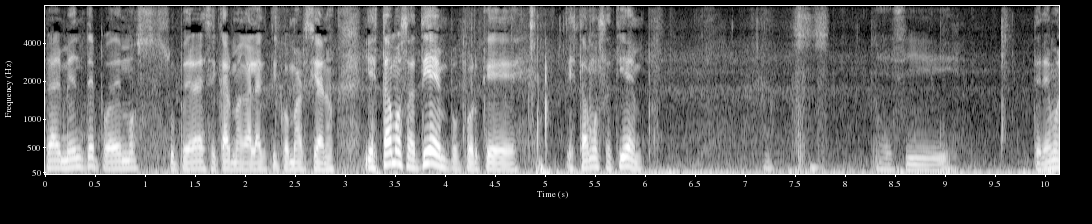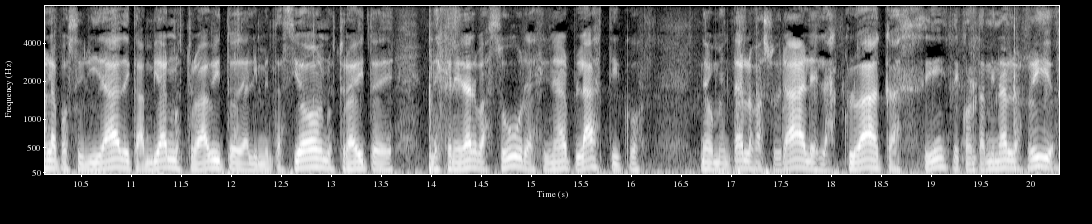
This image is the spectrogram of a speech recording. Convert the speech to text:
realmente podemos superar ese karma galáctico marciano. Y estamos a tiempo, porque estamos a tiempo. Eh, si tenemos la posibilidad de cambiar nuestro hábito de alimentación, nuestro hábito de, generar basura, de generar plástico, de aumentar los basurales, las cloacas, ¿sí? de contaminar los ríos.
